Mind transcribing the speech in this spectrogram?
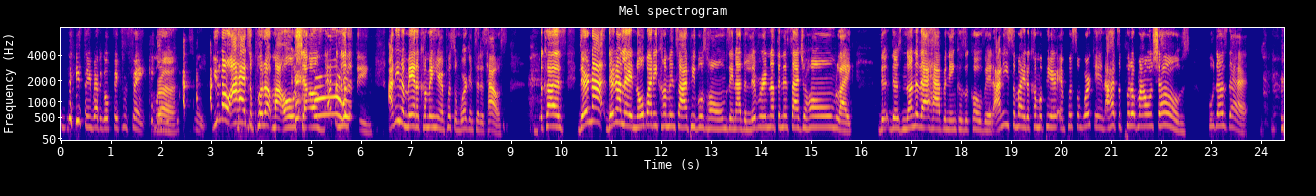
he said you about to go fix a sink. Bruh. You know, I had to put up my old shelves. That's another thing. I need a man to come in here and put some work into this house. Because they're not they're not letting nobody come inside people's homes. They're not delivering nothing inside your home. Like th- there's none of that happening because of COVID. I need somebody to come up here and put some work in. I had to put up my own shelves. Who does that?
